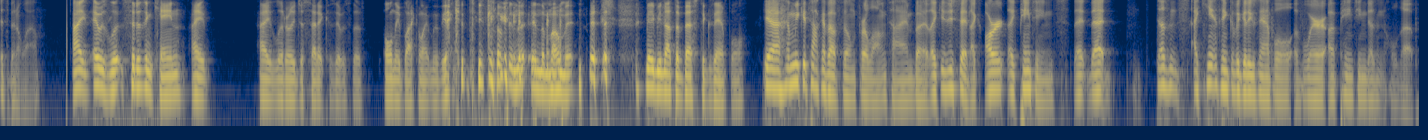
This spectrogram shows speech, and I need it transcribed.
It's been a while. I it was li- Citizen Kane. I I literally just said it because it was the only black and white movie I could think of in the in the moment. Maybe not the best example. Yeah, and we could talk about film for a long time, but like as you said, like art, like paintings, that that doesn't. I can't think of a good example of where a painting doesn't hold up.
